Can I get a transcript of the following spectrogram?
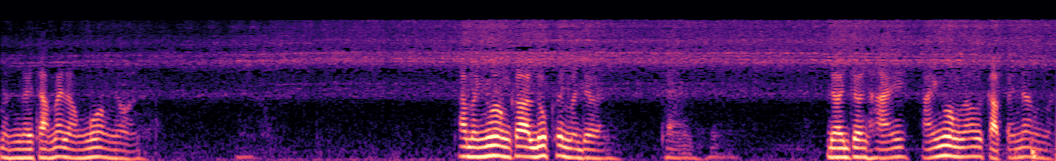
มันเลยทำให้เราง่วงนอน ถ้ามันง่วงก็ลุกขึ้นมาเดิน แทน เดินจนหายหายง่วงแล้วก็กลับไปนั่งใหม่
